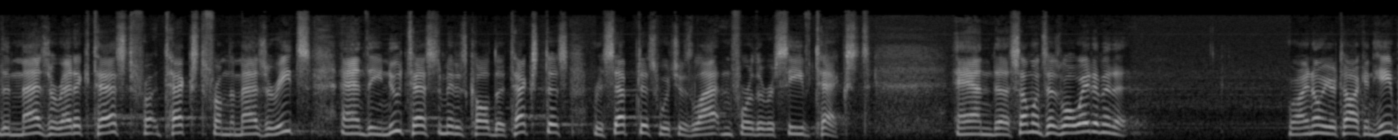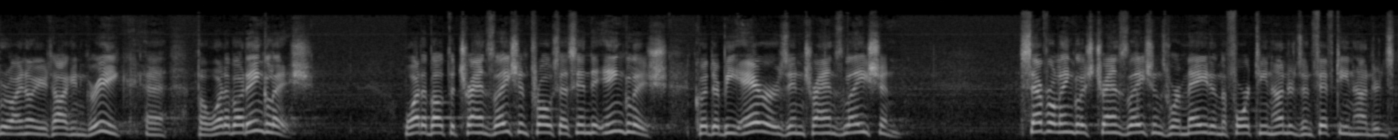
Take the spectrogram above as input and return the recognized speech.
the Masoretic text, text from the Masoretes, and the New Testament is called the Textus Receptus, which is Latin for the received text. And uh, someone says, well, wait a minute. Well, I know you're talking Hebrew, I know you're talking Greek, uh, but what about English? What about the translation process into English? Could there be errors in translation? Several English translations were made in the 1400s and 1500s,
